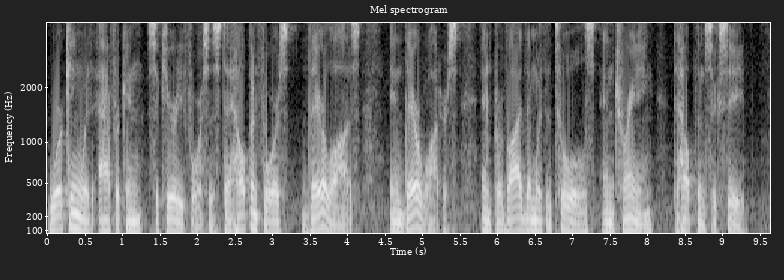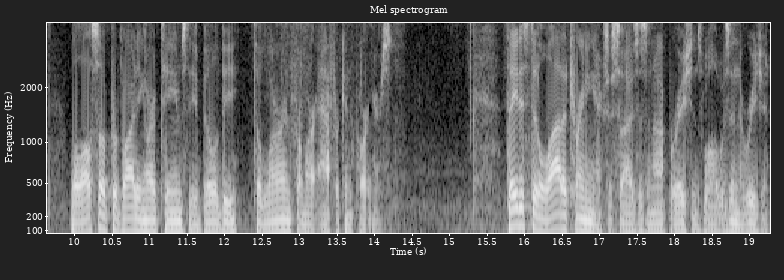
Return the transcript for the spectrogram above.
working with African security forces to help enforce their laws in their waters and provide them with the tools and training to help them succeed, while also providing our teams the ability to learn from our African partners. Thetis did a lot of training exercises and operations while it was in the region.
